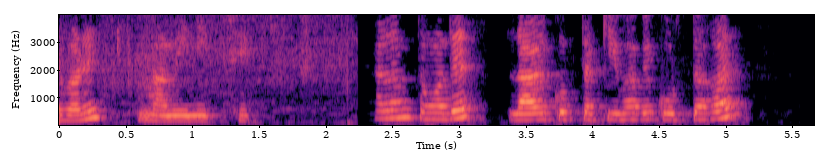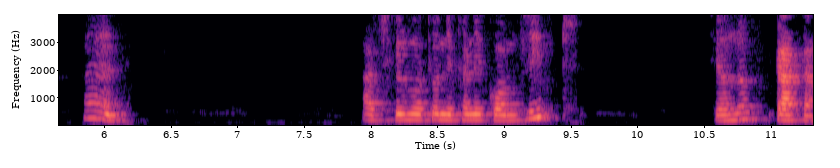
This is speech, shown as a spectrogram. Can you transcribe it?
এবারে নামিয়ে নিচ্ছি। দেখালাম তোমাদের লাউয়ের কোপ্তা কীভাবে করতে হয়। হ্যাঁ আজকের মতন এখানে কমপ্লিট চলো, টাটা,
